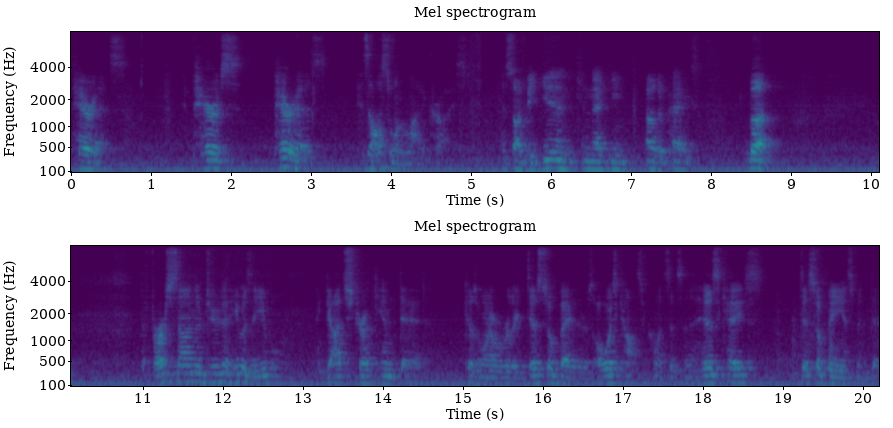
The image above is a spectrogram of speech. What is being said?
Perez. And Perez, Perez is also in the line of Christ. And so I begin connecting other pegs. But the first son of Judah, he was evil. And God struck him dead. Because whenever they disobey, there's always consequences. And in his case, disobedience meant death.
